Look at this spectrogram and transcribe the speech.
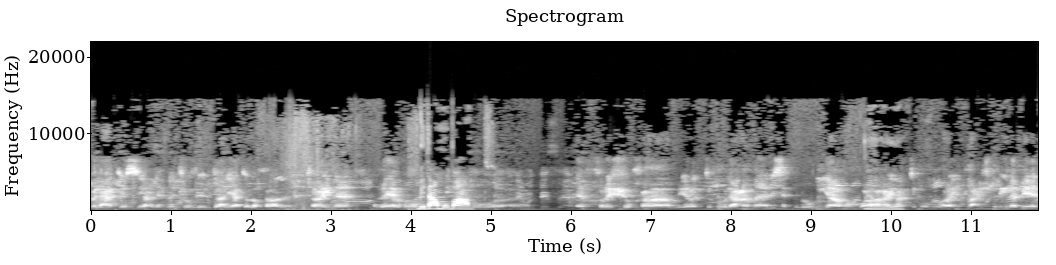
بالعكس يعني إحنا نشوف الجاليات الأخرى تشاينا بيدعموا بعض. فريش وخام يرتبوا له عمل يسكنوه اياهم يا الله. وراح يرتب أموره يطلع يشتري له بيت.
